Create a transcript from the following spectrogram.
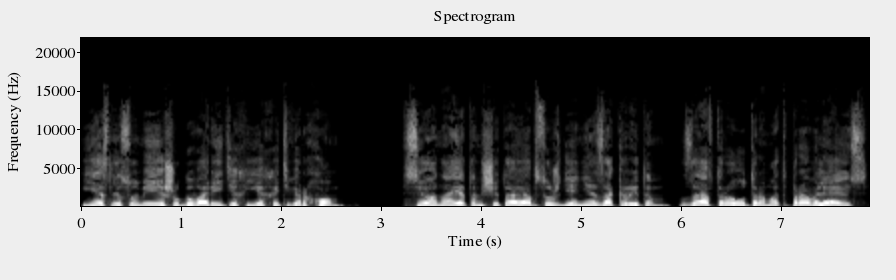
«Если сумеешь уговорить их ехать верхом. Все, на этом считаю обсуждение закрытым. Завтра утром отправляюсь».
